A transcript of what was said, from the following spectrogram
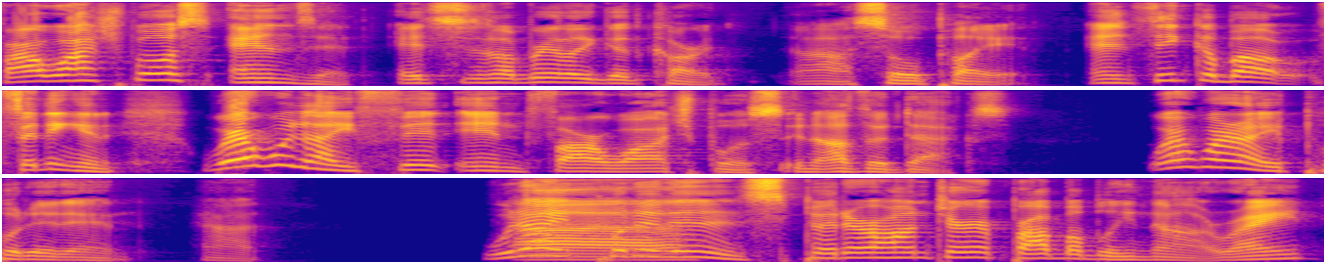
Farwatch Post ends it. It's a really good card. Uh, so play it. And think about fitting in. Where would I fit in Farwatch Post in other decks? Where would I put it in? Hat? Would I put it Uh, in in Spitter Hunter? Probably not, right?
